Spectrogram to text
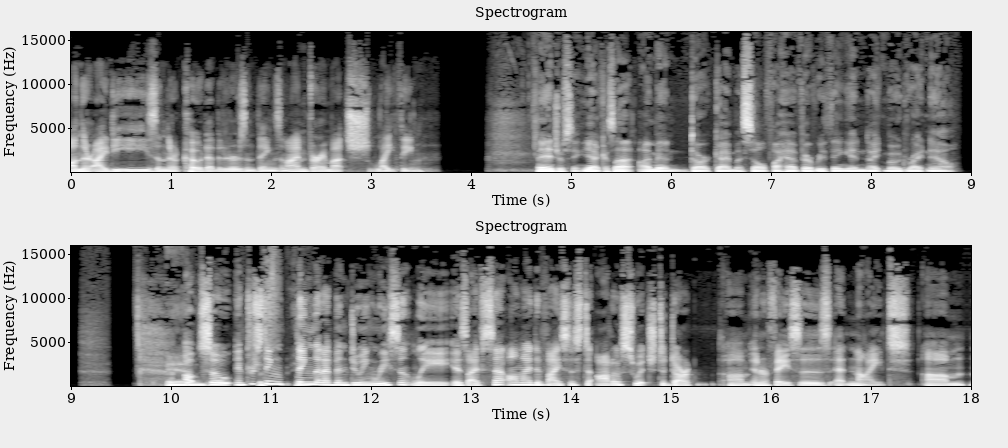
on their IDEs and their code editors and things, and I'm very much light theme. Interesting, yeah, because I'm a dark guy myself. I have everything in night mode right now. And oh, so interesting the, thing that I've been doing recently is I've set all my devices to auto switch to dark um, interfaces at night, um,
